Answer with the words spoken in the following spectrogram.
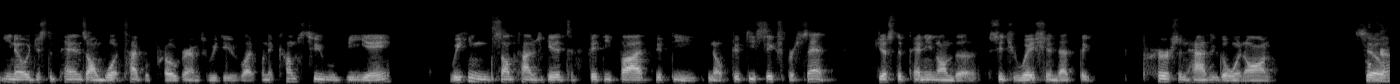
you know, it just depends on what type of programs we do. Like when it comes to VA, we can sometimes get it to 55, 50, you know, 56%, just depending on the situation that the person has going on. So okay.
